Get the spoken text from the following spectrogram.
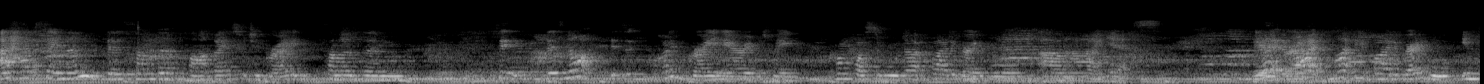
I have seen them. There's some that are plant based, which are great. Some of them See, there's not. It's a, quite a grey area between compostable, biodegradable. Um, Ah, yes. yeah, it might, might be biodegradable in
